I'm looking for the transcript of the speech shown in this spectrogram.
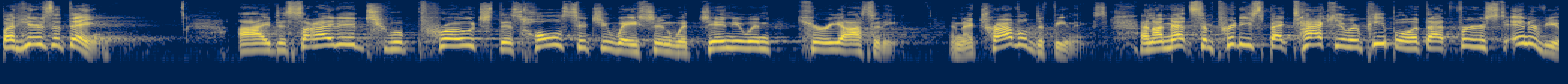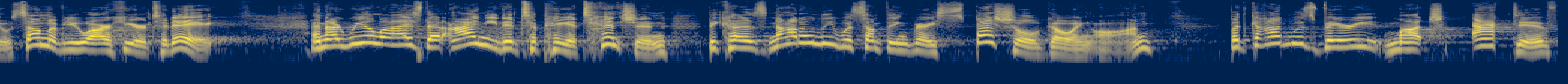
But here's the thing I decided to approach this whole situation with genuine curiosity and I traveled to Phoenix. And I met some pretty spectacular people at that first interview. Some of you are here today. And I realized that I needed to pay attention because not only was something very special going on, but God was very much active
